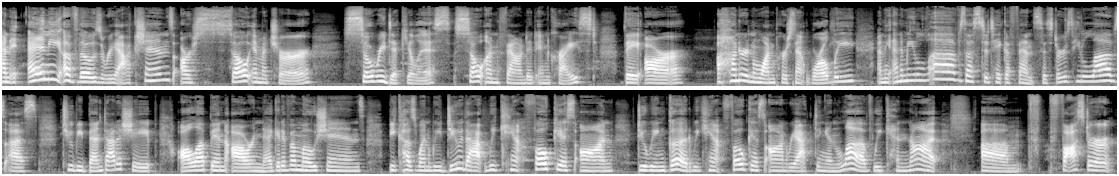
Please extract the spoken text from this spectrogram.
And any of those reactions are so immature, so ridiculous, so unfounded in Christ. They are 101% worldly, and the enemy loves us to take offense, sisters. He loves us to be bent out of shape, all up in our negative emotions, because when we do that, we can't focus on doing good. We can't focus on reacting in love. We cannot um, foster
